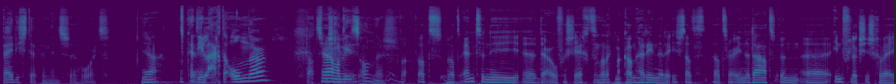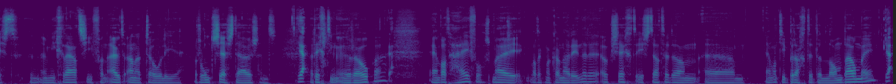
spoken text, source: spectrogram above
bij die steppenmensen hoort. Ja, oké. En die laag daaronder, dat is Ja, misschien iets anders. Wa- Wat, wat Anthony eh, daarover zegt, Mhm. wat ik me kan herinneren, is dat, dat er inderdaad een eh, influx is geweest. Een, een migratie vanuit Anatolië rond 6000 Ja. richting Europa. Ja. En wat hij volgens mij, wat ik me kan herinneren, ook zegt, is dat er dan, ehm, en want die brachten de landbouw mee. Ja.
